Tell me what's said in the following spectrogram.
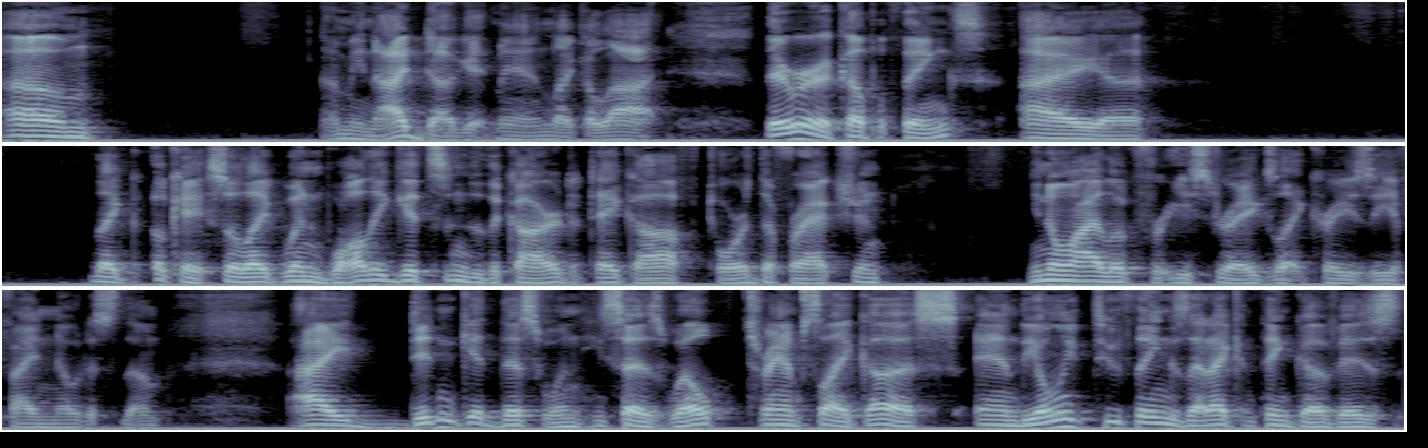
Um, I mean, I dug it, man, like a lot. There were a couple things I uh, like okay, so like when Wally gets into the car to take off toward the fraction, you know I look for Easter eggs like crazy if I notice them. I didn't get this one. He says, "Well, tramps like us," and the only two things that I can think of is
